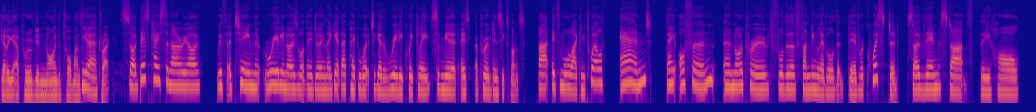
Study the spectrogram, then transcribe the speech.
getting it approved in nine to 12 months Yeah. track. So, best case scenario with a team that really knows what they're doing, they get that paperwork together really quickly, submit it as approved in six months. But it's more likely 12, and they often are not approved for the funding level that they've requested. So, then starts the whole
